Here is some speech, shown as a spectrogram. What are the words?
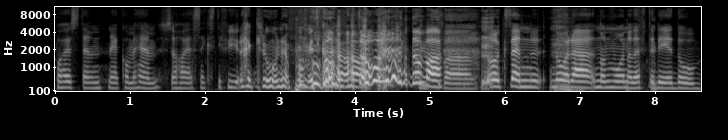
på hösten när jag kommer hem så har jag 64 kronor på mitt konto. då bara, och sen några, någon månad efter det då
